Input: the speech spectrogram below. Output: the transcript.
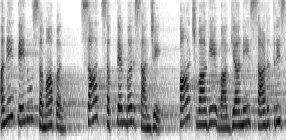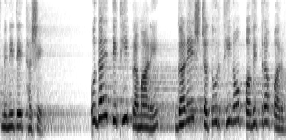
અને તેનું સમાપન સાત સપ્ટેમ્બર સાંજે પાંચ વાગે વાગ્યાને સાડત્રીસ મિનિટે થશે. ઉદય તિથિ પ્રમાણે ગણેશ ચતુર્થીનો પવિત્ર પર્વ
